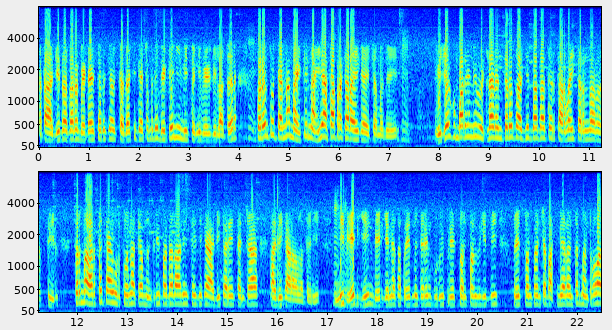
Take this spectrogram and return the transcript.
आता अजितदादांना भेटायचं तर कदाचित याच्यामध्ये भेटेनी मी त्यांनी वेळ दिला तर. परंतु त्यांना माहिती नाही असा प्रकार आहे का याच्यामध्ये. विजय कुंभार यांनी भेटल्यानंतरच अजितदादा तर कारवाई करणार असतील. तर मग अर्थ काय उरतो ना त्या मंत्रिपदाला आणि ते जे काही अधिकारी आहेत त्यांच्या अधिकाराला तरी? मी भेट घेईन भेट घेण्याचा प्रयत्न करेन. पूर्वी प्रेस कॉन्फरन्स घेतली. प्रेस कॉन्फरन्सच्या बातमी आल्यानंतर मंत्रालय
